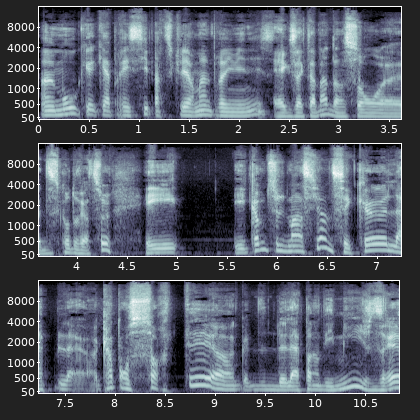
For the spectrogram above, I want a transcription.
un mot qu'apprécie particulièrement le premier ministre. Exactement, dans son euh, discours d'ouverture. Et et comme tu le mentionnes, c'est que la, quand on sortait euh, de la pandémie, je dirais,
